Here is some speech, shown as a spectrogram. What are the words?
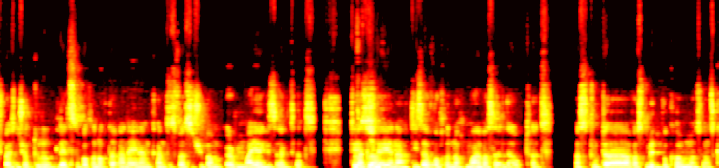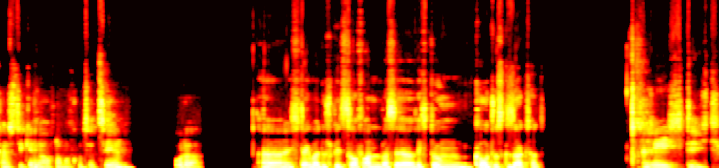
Ich weiß nicht, ob du letzte Woche noch daran erinnern kannst, was ich über Urban Meyer gesagt hat, der sich ja nach dieser Woche nochmal was erlaubt hat. Hast du da was mitbekommen? Also sonst kann ich dir gerne auch nochmal kurz erzählen. Oder Äh, ich denke mal, du spielst darauf an, was er Richtung Coaches gesagt hat. richtig.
